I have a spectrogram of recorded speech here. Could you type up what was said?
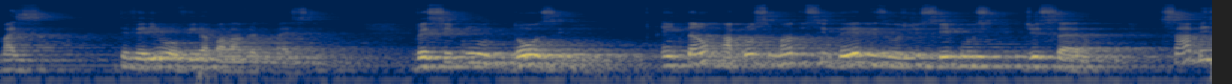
mas deveriam ouvir a palavra do Mestre. Versículo 12: Então, aproximando-se deles, os discípulos disseram: Sabes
